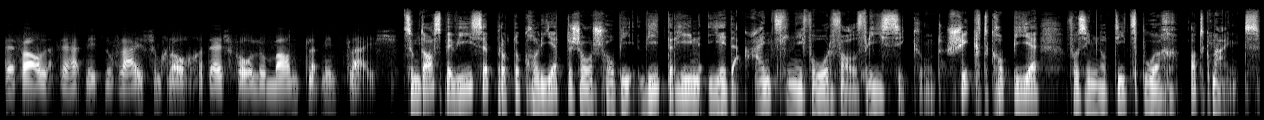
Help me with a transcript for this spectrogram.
Der Fall der hat nicht nur Fleisch am Knochen, der ist voll ummantelt mit Fleisch. Um das zu beweisen, protokolliert der George Hobby weiterhin jeden einzelnen Vorfall fließig und schickt Kopien von seinem Notizbuch an die Gemeinde.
